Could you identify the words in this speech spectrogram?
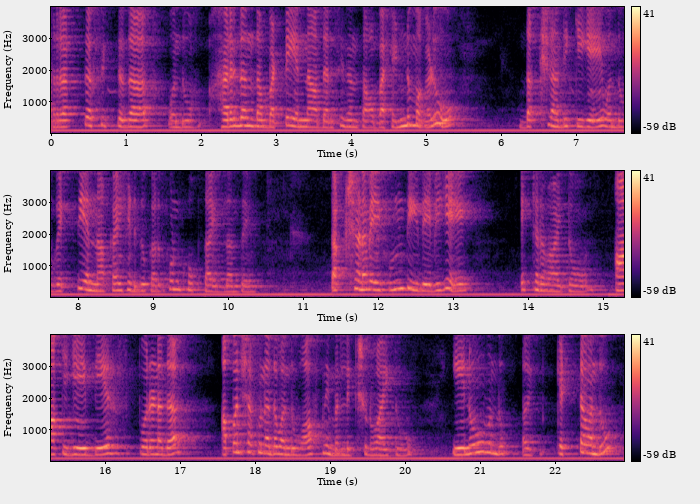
ರಕ್ತ ಸಿಕ್ತದ ಒಂದು ಹರಿದಂಥ ಬಟ್ಟೆಯನ್ನು ಧರಿಸಿದಂಥ ಒಬ್ಬ ಹೆಣ್ಣು ಮಗಳು ದಕ್ಷಿಣ ದಿಕ್ಕಿಗೆ ಒಂದು ವ್ಯಕ್ತಿಯನ್ನು ಕೈ ಹಿಡಿದು ಕರೆದುಕೊಂಡು ಹೋಗ್ತಾ ಇದ್ದಂತೆ. ತಕ್ಷಣವೇ ಕುಂತಿ ದೇವಿಗೆ ಎಚ್ಚರವಾಯಿತು. ಆಕೆಗೆ ದೇಹ ಸ್ಫುರಣದ ಅಪಶಕುನದ ಒಂದು ವಾಸನೆ ಬರಲಿಕ್ಕೆ ಶುರುವಾಯಿತು. ಏನೋ ಒಂದು ಕೆಟ್ಟ ಒಂದು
